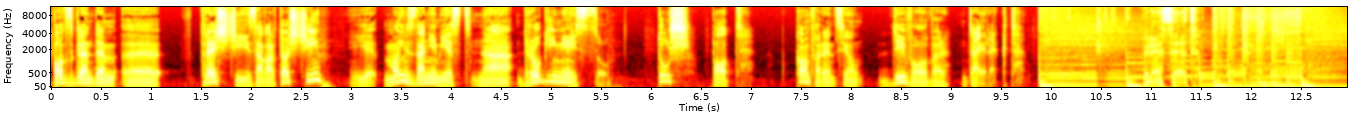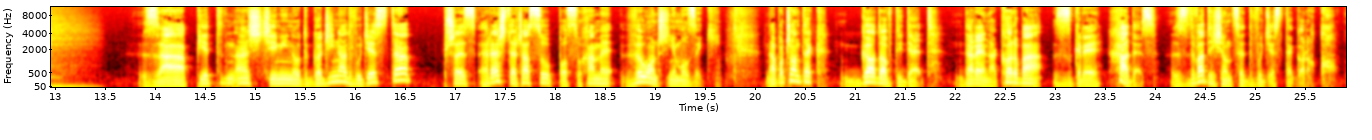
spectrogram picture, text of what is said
pod względem e, treści i zawartości, je, moim zdaniem jest na drugim miejscu, tuż pod konferencją Devolver Direct. Reset. Za 15 minut, godzina 20, przez resztę czasu posłuchamy wyłącznie muzyki. Na początek God of the Dead, Darena Korba z gry Hades z 2020 roku.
